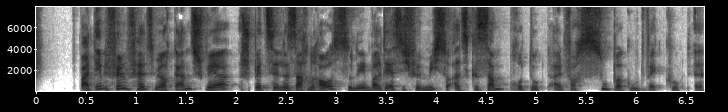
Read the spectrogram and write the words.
bei dem Film fällt es mir auch ganz schwer, spezielle Sachen rauszunehmen, weil der sich für mich so als Gesamtprodukt einfach super gut wegguckt. Äh,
